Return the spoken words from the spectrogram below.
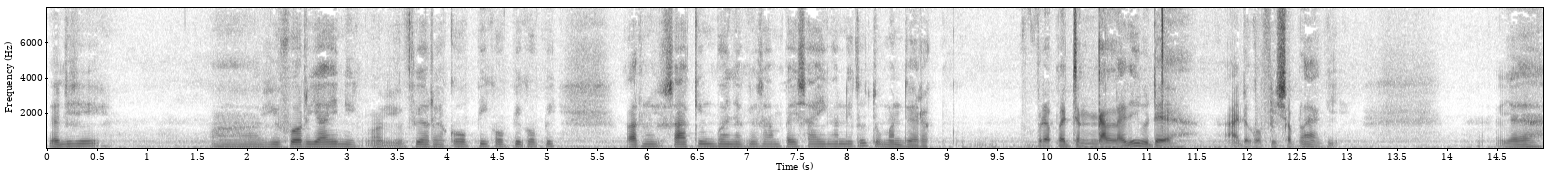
Jadi uh, euforia ini uh, euforia kopi kopi kopi. Karena saking banyaknya sampai saingan itu cuman jarak berapa jengkal aja udah ada coffee shop lagi. Ya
